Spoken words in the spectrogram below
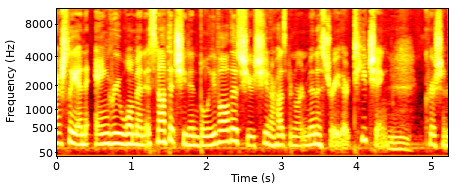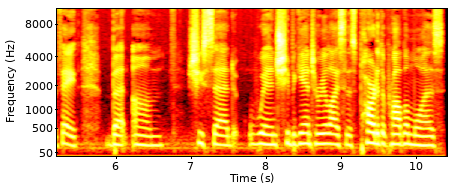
actually an angry woman. It's not that she didn't believe all this. She, she and her husband were in ministry. They're teaching Christian faith. But um, she said when she began to realize this, part of the problem was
